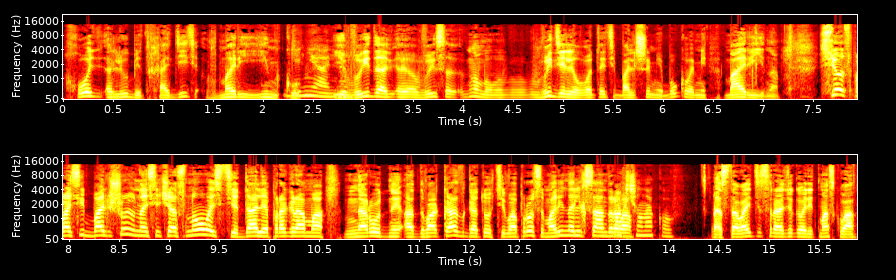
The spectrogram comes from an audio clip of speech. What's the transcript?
ход- любит ходить в Мариинку. Гениально. И выда- э, выс- ну, выделил вот эти большими буквами Марина. Все, спасибо большое. У нас сейчас новости. Далее программа «Народный адвокат». Готовьте вопросы. Марина Александрова. Марк Челноков. Оставайтесь с радио, говорит Москва.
